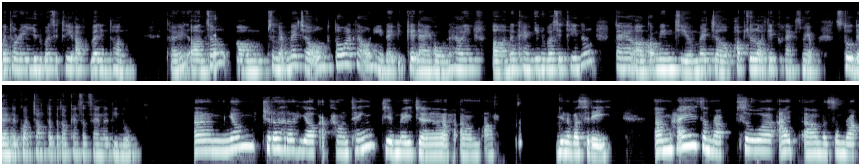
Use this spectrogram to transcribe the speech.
Victoria University of Wellington ត្រូវអញ្ចឹងសម្រាប់ major អូនផ្ទាល់តើអូនរៀនអីពីគេដែរអូនហើយនៅខាង university ហ្នឹងតើគាត់មានជា major popular គេខ្លះសម្រាប់ student ដែលគាត់ចង់ទៅបន្តការសិក្សានៅទីនោះអឺខ្ញុំជ្រើសរើសយក accounting ជា major um of university អឹមហើយសម្រាប់សួរអាចអឺសម្រាប់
